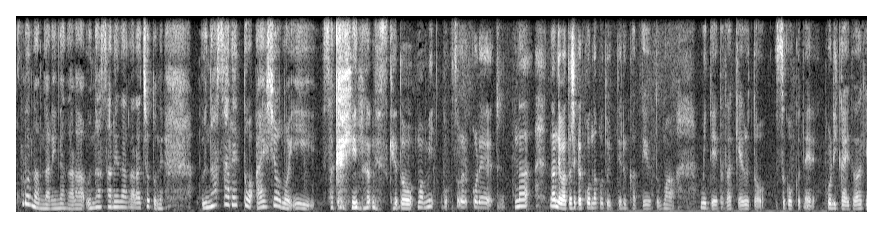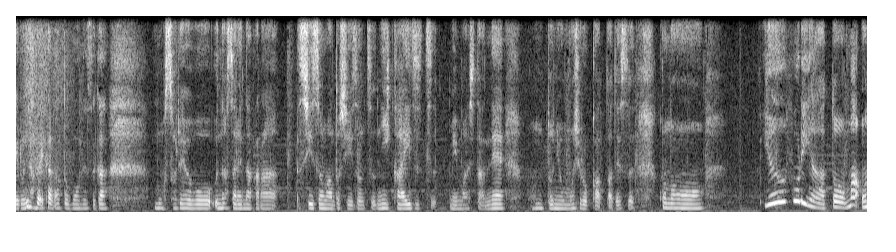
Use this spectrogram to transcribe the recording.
コロナになりながらうなされながらちょっとねうなされと相性のいい作品なんですけど、まあ、みそれこれななんで私がこんなこと言ってるかっていうとまあ見ていただけるとすごくねご理解いただけるんじゃないかなと思うんですがもうそれをうなされながらシーズン1とシーズン22回ずつ見ましたね。本当に面白かったです。このユーフォリアと、まあ、同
